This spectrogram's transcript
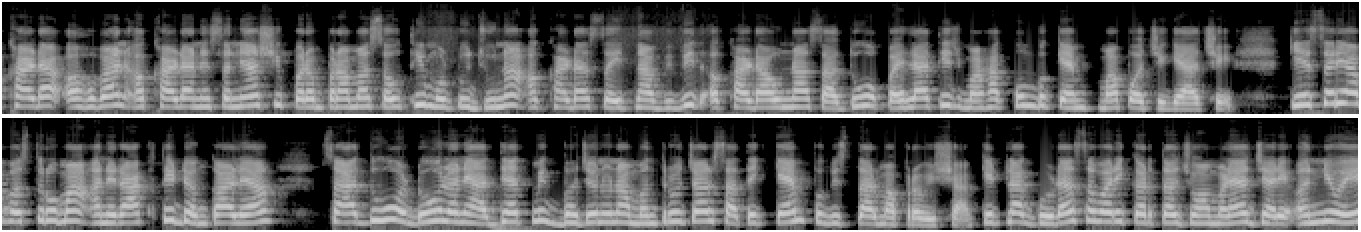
અખાડા અહવાન અખાડા અને સંન્યાસી પરંપરામાં સૌથી મોટું જૂના અખાડા સહિતના વિવિધ અખાડાઓના સાધુઓ પહેલાથી જ મહાકુંભ કેમ્પમાં પહોંચી ગયા છે. કેસરિયા વસ્ત્રોમાં અને રાખથી ઢંકાળ્યા સાધુઓ ડોલ અને આધ્યાત્મિક ભજનોના મંત્રોચ્ચાર સાથે કેમ્પ વિસ્તારમાં પ્રવેશ્યા. કેટલાક ઘોડાસવારી કરતા જોવા મળ્યા, જ્યારે અન્યોએ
